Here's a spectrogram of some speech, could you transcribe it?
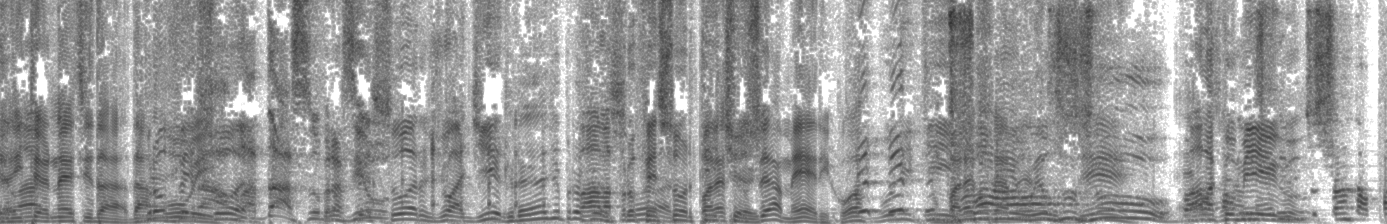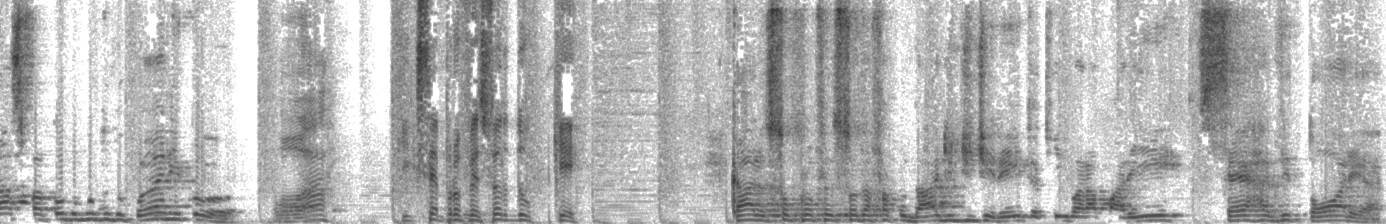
É a internet da, da Oi. Professor, Travadaço, Brasil. professor Joadir. Grande professor. Fala, professor Parece o teacher. Zé Américo, ó. Bonitinho. Parece o Américo. eu Zuzu. Fala comigo. Santo, abraço para todo mundo do Pânico. O que, que você é professor do quê? Cara, eu sou professor da Faculdade de Direito aqui em Guarapari, Serra Vitória.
